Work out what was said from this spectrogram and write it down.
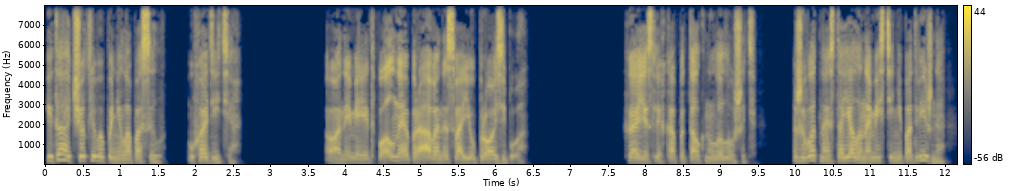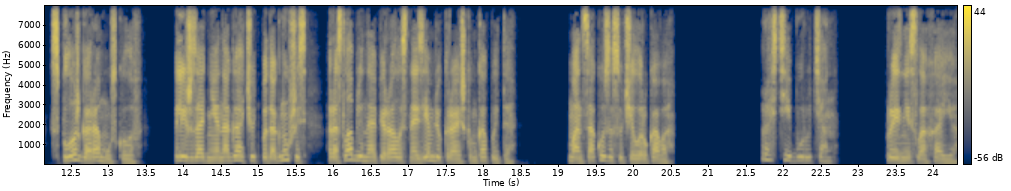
и та отчетливо поняла посыл. «Уходите». «Он имеет полное право на свою просьбу». Хайя слегка подтолкнула лошадь. Животное стояло на месте неподвижно, сплошь гора мускулов. Лишь задняя нога, чуть подогнувшись, расслабленно опиралась на землю краешком копыта. Мансаку засучила рукава. «Прости, Бурутян», — произнесла Хайя.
